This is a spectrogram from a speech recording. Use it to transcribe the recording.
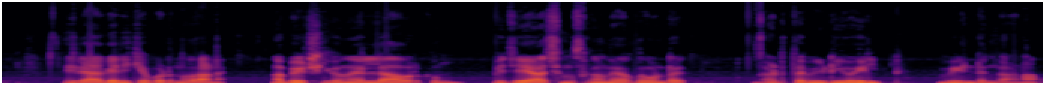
നിരാകരിക്കപ്പെടുന്നതാണ്. അപേക്ഷിക്കുന്ന എല്ലാവർക്കും വിജയാശംസകൾ നേർന്നുകൊണ്ട് അടുത്ത വീഡിയോയിൽ വീണ്ടും കാണാം.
